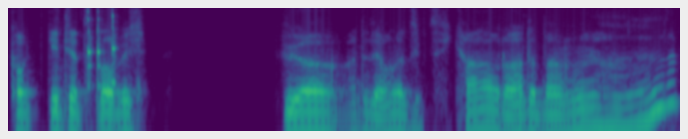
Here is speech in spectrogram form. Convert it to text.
kommt, geht jetzt, glaube ich, für, hatte der 170k oder hatte man.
